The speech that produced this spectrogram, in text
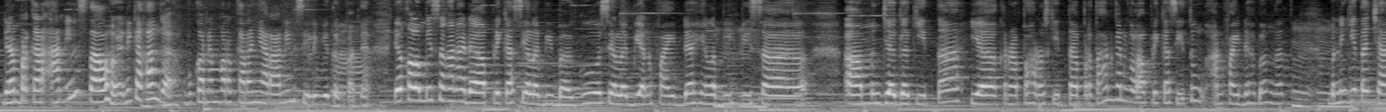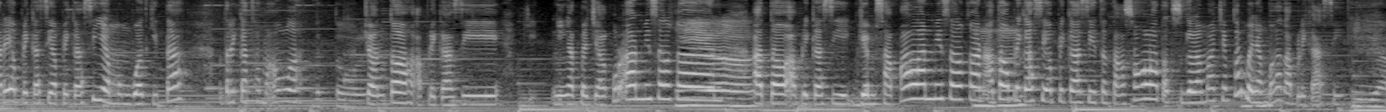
Dan perkara uninstall ini kakak nggak? Bukan yang perkara nyaranin sih lebih tepatnya. Ya kalau misalkan ada aplikasi yang lebih bagus yang lebih unfaedah yang lebih bisa uh, menjaga kita ya kenapa harus kita pertahankan kalau aplikasi itu unfaedah banget? Mm-mm. mending kita cari aplikasi-aplikasi yang membuat kita terikat sama Allah. Betul. Contoh aplikasi ngingat baca Al-Quran misalkan Iya. atau aplikasi game sapalan misalkan atau Mm-mm. Aplikasi-aplikasi tentang sholat atau segala macam kan banyak banget aplikasi. Iya.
